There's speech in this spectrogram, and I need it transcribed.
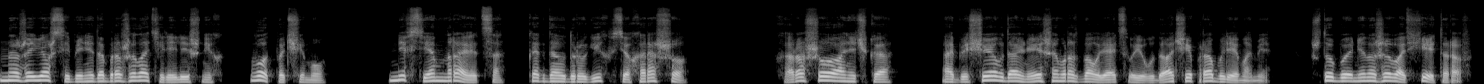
«Наживешь себе недоброжелателей лишних, вот почему. Не всем нравится, когда у других все хорошо». «Хорошо, Анечка. Обещаю в дальнейшем разбавлять свои удачи проблемами, чтобы не наживать хейтеров».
